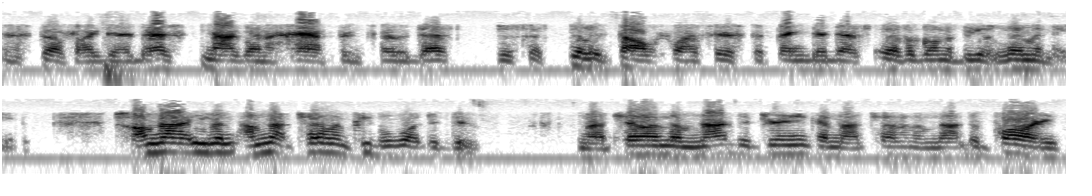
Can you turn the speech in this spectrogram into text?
and stuff like that. That's not going to happen. So that's just a silly thought process to think that that's ever going to be eliminated. So I'm not even I'm not telling people what to do. I'm not telling them not to drink. I'm not telling them not to party.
